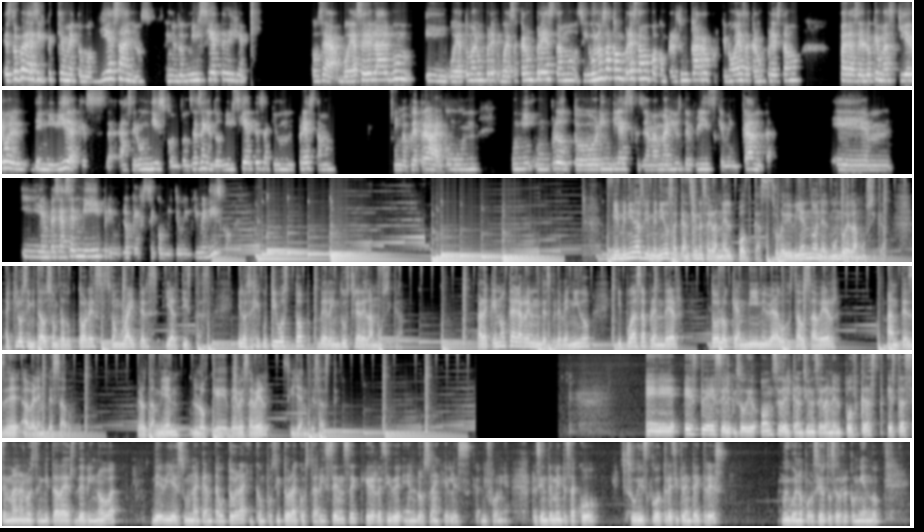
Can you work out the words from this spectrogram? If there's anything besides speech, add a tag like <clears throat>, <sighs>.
esto para decirte que me tomó 10 años. En el 2007 dije, o sea, voy a hacer el álbum y voy a tomar un voy a sacar un préstamo. Si uno saca un préstamo para comprarse un carro, ¿por qué no voy a sacar un préstamo para hacer lo que más quiero en mi vida, que es hacer un disco? Entonces, en el 2007 saqué un préstamo y me fui a trabajar con un, un, productor inglés que se llama Marius De Vries, que me encanta. Em, y empecé a hacer mi lo que se convirtió en mi primer disco. Bienvenidas, bienvenidos a Canciones a Granel Podcast, sobreviviendo en el mundo de la música. Aquí los invitados son productores, songwriters y artistas, y los ejecutivos top de la industria de la música. Para que no te agarren desprevenido y puedas aprender todo lo que a mí me hubiera gustado saber antes de haber empezado. Pero también lo que debes saber si ya empezaste. Eh, este es el episodio 11 del Canciones a Granel podcast. Esta semana nuestra invitada es Debbie Nova. Debbie es una cantautora y compositora costarricense que reside en Los Ángeles, California. Recientemente sacó su disco 3 y 33, muy bueno por cierto, se lo recomiendo,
